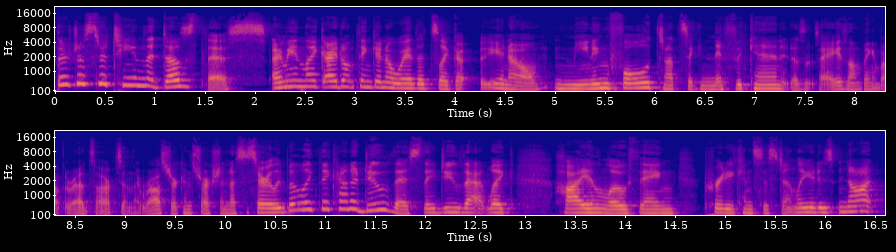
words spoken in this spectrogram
They're just a team that does this. I mean, like, I don't think in a way that's like, a, you know, meaningful. It's not significant. It doesn't say something about the Red Sox and their roster construction necessarily, but like, they kind of do this. They do that, like, high and low thing pretty consistently. It is not.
